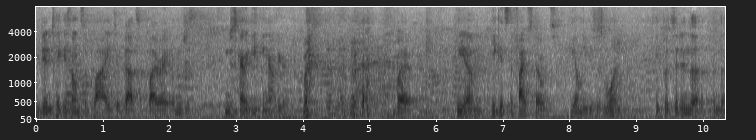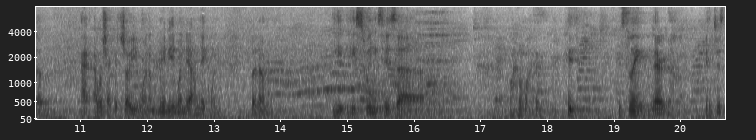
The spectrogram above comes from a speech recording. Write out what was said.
he didn't take his own supply; he took God's supply, right? I'm just, I'm just kind of geeking out here, but he um, he gets the five stones. He only uses one. He puts it in the in the. I, I wish I could show you one. Maybe one day I'll make one. But um, he, he swings his uh, his, sling. There we go. It just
